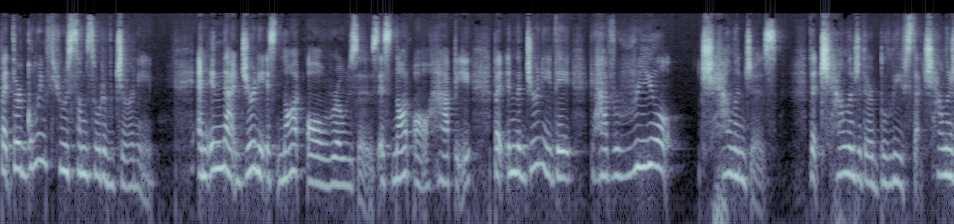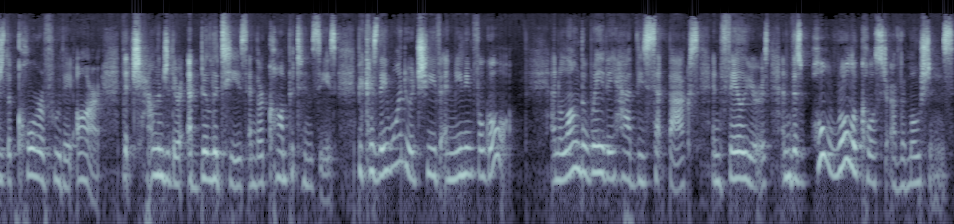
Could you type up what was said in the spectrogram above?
but they're going through some sort of journey. And in that journey, it's not all roses, it's not all happy, but in the journey, they have real challenges that challenge their beliefs, that challenge the core of who they are, that challenge their abilities and their competencies, because they want to achieve a meaningful goal. And along the way, they have these setbacks and failures and this whole roller coaster of emotions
